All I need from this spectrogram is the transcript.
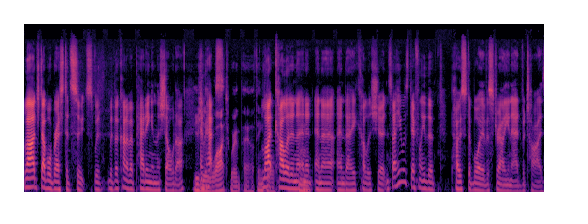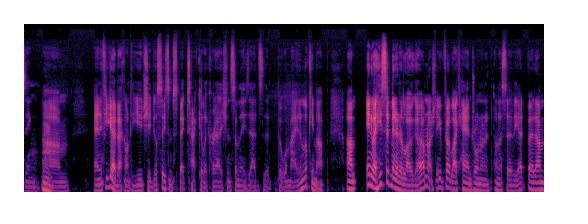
large double-breasted suits with with a kind of a padding in the shoulder, Usually white, weren't they? I think. light or- coloured, and a, and, Mm. a, and a and a coloured shirt. And so he was definitely the poster boy of Australian advertising. Mm. Um, and if you go back onto YouTube, you'll see some spectacular creations, some of these ads that, that were made. And look him up. Um, anyway, he submitted a logo. I'm not sure it felt like hand drawn on a, on a serviette, but um,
